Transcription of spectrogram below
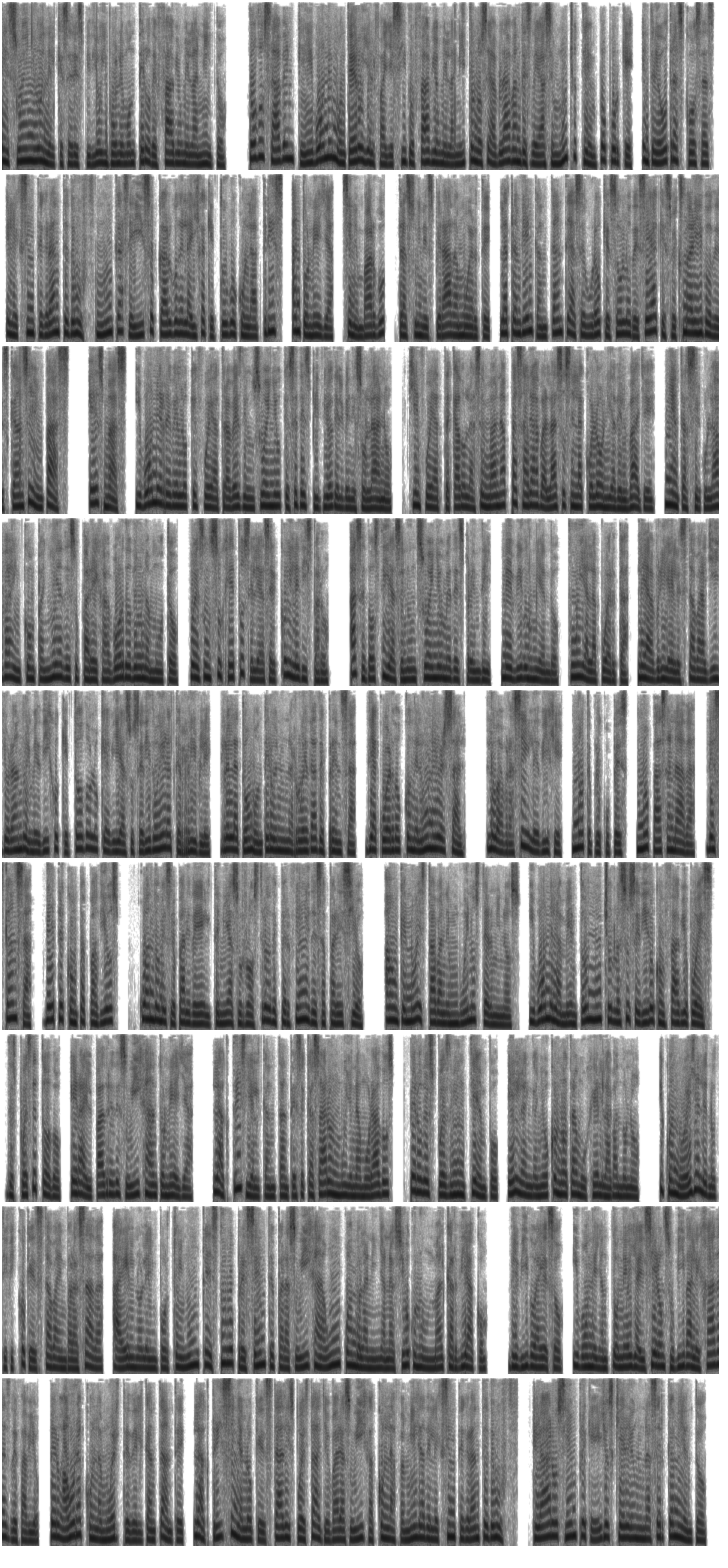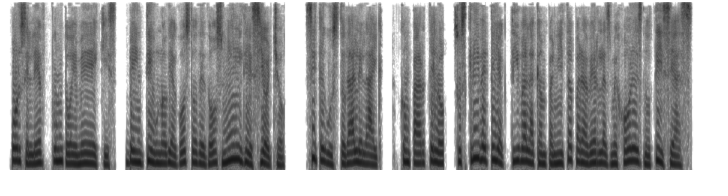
el sueño en el que se despidió Ivone Montero de Fabio Melanito. Todos saben que Ivone Montero y el fallecido Fabio Melanito no se hablaban desde hace mucho tiempo porque, entre otras cosas, el ex integrante de UF nunca se hizo cargo de la hija que tuvo con la actriz, Antonella. Sin embargo, tras su inesperada muerte, la también cantante aseguró que solo desea que su ex marido descanse en paz. Es más, Ivone reveló que fue a través de un sueño que se despidió del venezolano, quien fue atacado la semana pasada a balazos en la colonia del Valle, mientras circulaba en compañía de su pareja a bordo de una moto, pues un sujeto se le acercó y le disparó. Hace dos días en un sueño me desprendí, me vi durmiendo, fui a la puerta, le abrí él estaba allí llorando y me dijo que todo lo que había sucedido era terrible, relató Montero en una rueda de prensa, de acuerdo con el Universal. Lo abracé y le dije, no te preocupes, no pasa nada, descansa, vete con papá Dios. Cuando me separé de él tenía su rostro de perfil y desapareció. Aunque no estaban en buenos términos, Ivonne lamentó mucho lo sucedido con Fabio pues, después de todo, era el padre de su hija Antonella. La actriz y el cantante se casaron muy enamorados, pero después de un tiempo, él la engañó con otra mujer y la abandonó. Y cuando ella le notificó que estaba embarazada, a él no le importó y nunca estuvo presente para su hija aun cuando la niña nació con un mal cardíaco. Debido a eso, Ivonne y Antonella hicieron su vida alejadas de Fabio, pero ahora con la muerte del cantante, la actriz señaló que está dispuesta a llevar a su hija con la familia del ex integrante de UF, claro siempre que ellos quieren un acercamiento. Por Celeb.mx, 21 de agosto de 2018. Si te gustó dale like, compártelo, suscríbete y activa la campanita para ver las mejores noticias.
